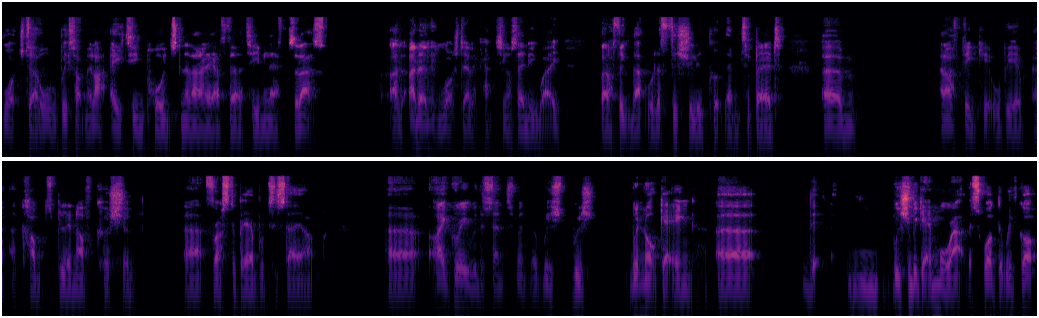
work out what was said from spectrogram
Rochdale will be something like eighteen points, and then I have thirteen left. So that's. I, I don't think Rochdale are catching us anyway, but I think that will officially put them to bed. Um, and I think it will be a, a comfortable enough cushion uh, for us to be able to stay up. Uh, I agree with the sentiment that we sh- we sh- we're not getting. Uh, the, we should be getting more out of the squad that we've got.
